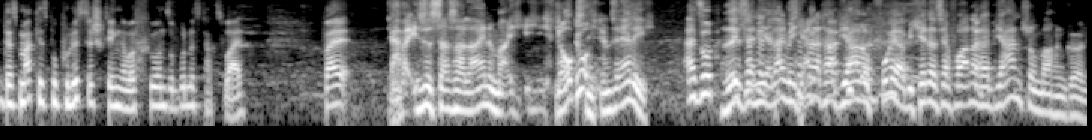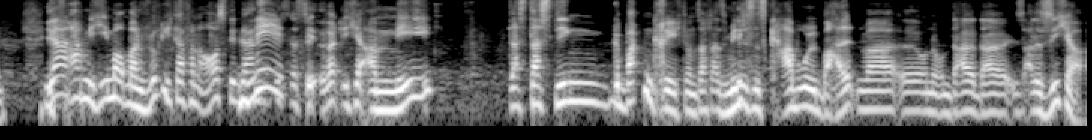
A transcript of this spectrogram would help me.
das mag jetzt populistisch klingen, aber für unsere Bundestagswahl. Weil, ja, aber ist es das alleine mal? Ich, ich, ich glaube es nicht, ganz ehrlich. also. Das ist ja nicht allein, wenn ich anderthalb Jahre vorher habe. Ich hätte das ja vor anderthalb Jahren schon machen können. Ich Ja. frage mich immer, ob man wirklich davon ausgegangen Nee. ist, dass die örtliche Armee dass das Ding gebacken kriegt und sagt, also mindestens Kabul behalten wir äh, und, und da, da ist alles sicher.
